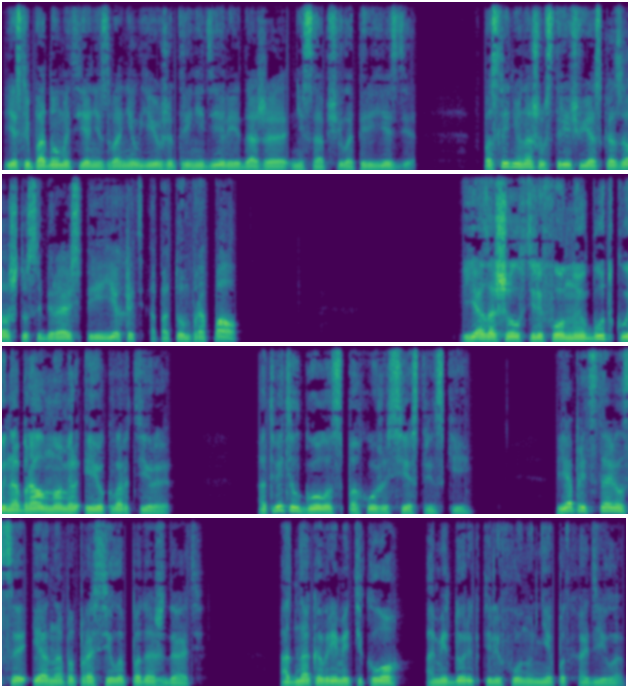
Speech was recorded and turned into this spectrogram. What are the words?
Если подумать, я не звонил ей уже три недели и даже не сообщил о переезде. В последнюю нашу встречу я сказал, что собираюсь переехать, а потом пропал. Я зашел в телефонную будку и набрал номер ее квартиры. Ответил голос, похоже, сестринский. Я представился, и она попросила подождать. Однако время текло, а Мидори к телефону не подходила.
